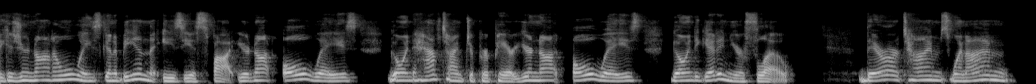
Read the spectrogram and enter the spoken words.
because you're not always going to be in the easiest spot. You're not always going to have time to prepare. You're not always going to get in your flow there are times when I'm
